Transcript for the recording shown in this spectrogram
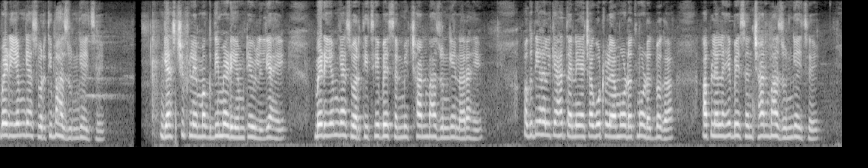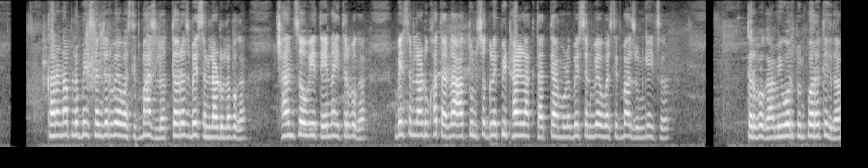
मीडियम गॅसवरती भाजून घ्यायचं आहे गॅसची फ्लेम अगदी मीडियम ठेवलेली आहे. मीडियम गॅसवरतीच हे बेसन मी छान भाजून घेणार आहे. अगदी हलक्या हाताने याच्या गोठळ्या मोडत मोडत बघा आपल्याला हे बेसन छान भाजून घ्यायचं आहे कारण आपलं बेसन जर व्यवस्थित भाजलं तरच बेसन लाडूला बघा छान चव येते. नाहीतर बघा बेसन लाडू खाताना आतून सगळे पिठाळ लागतात त्यामुळे बेसन व्यवस्थित भाजून घ्यायचं. तर बघा मी वरतून परत एकदा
